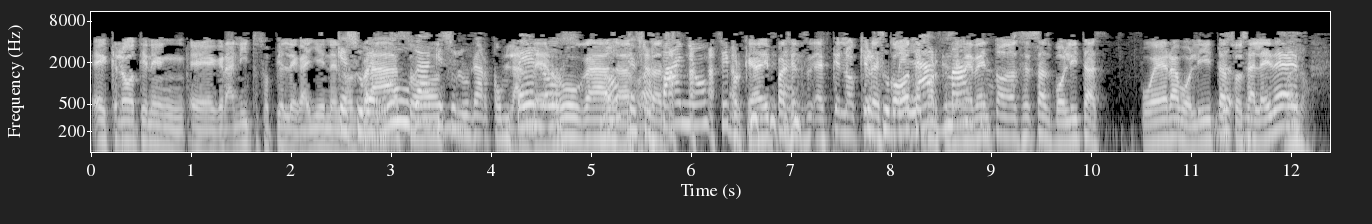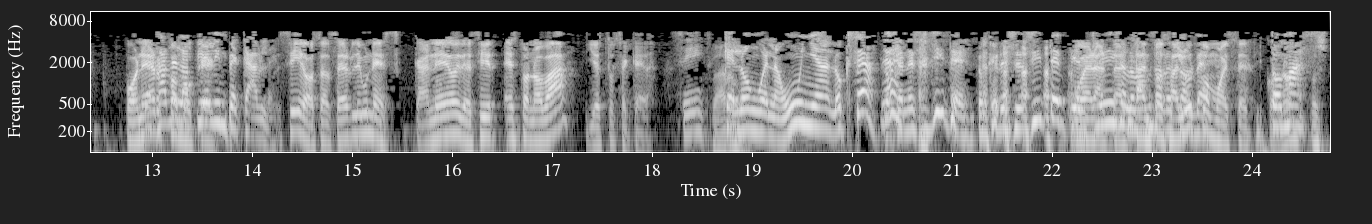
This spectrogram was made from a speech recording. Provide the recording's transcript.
eh, que luego tienen eh, granitos o piel de gallina en que los su brazos. verruga, que su lunar con las pelos, verrugas, ¿no? las- que su paño. Sí, porque hay pacientes, es que no quiero Que escote porque se me ven todas estas bolitas fuera, bolitas. O sea, la idea Bueno. es poner Dejarle como la piel que- impecable. Sí, o sea, hacerle un escaneo y decir, esto no va y esto se queda. Sí, Claro. que el hongo en la uña, lo que sea, lo que necesite, lo que necesite, lo vamos tanto a salud como estético, ¿no? Tomás, Pues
